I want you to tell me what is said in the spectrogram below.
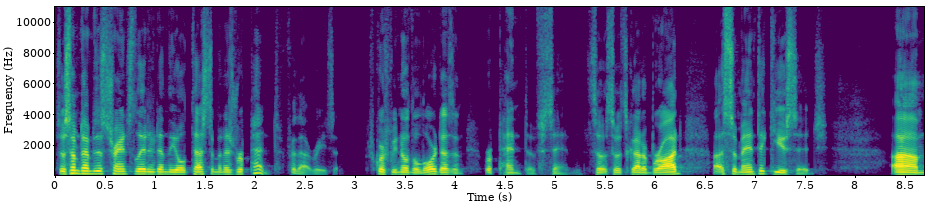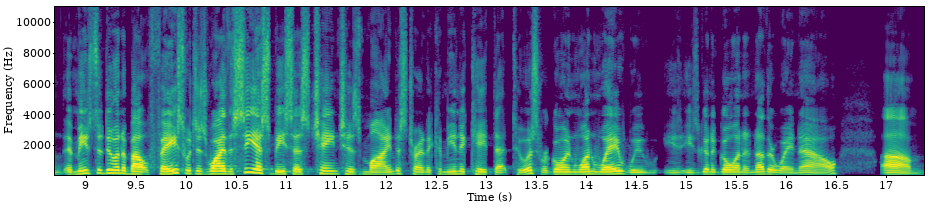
So sometimes it's translated in the Old Testament as repent for that reason. Of course, we know the Lord doesn't repent of sin. So, so it's got a broad uh, semantic usage. Um, it means to do an about face, which is why the CSB says change his mind. Is trying to communicate that to us. We're going one way, we, he's going to go in another way now. Um,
